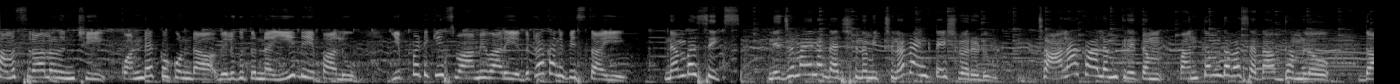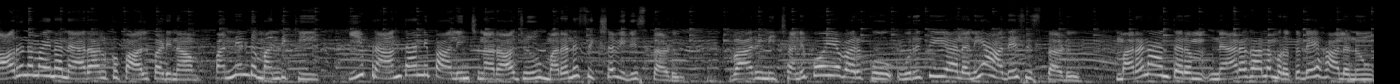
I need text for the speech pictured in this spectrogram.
సంవత్సరాల నుంచి కొండెక్కకుండా వెలుగుతున్న ఈ దీపాలు ఇప్పటికీ స్వామివారి ఎదుట కనిపిస్తాయి. నెంబర్ సిక్స్ నిజమైన దర్శనమిచ్చిన వెంకటేశ్వరుడు. చాలా కాలం క్రితం పంతొమ్మిదవ శతాబ్దంలో దారుణమైన నేరాలకు పాల్పడిన పన్నెండు మందికి ఈ ప్రాంతాన్ని పాలించిన రాజు మరణశిక్ష విధిస్తాడు. వారిని చనిపోయే వరకు ఉరితీయాలని ఆదేశిస్తాడు. మరణాంతరం నేరగాల మృతదేహాలను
